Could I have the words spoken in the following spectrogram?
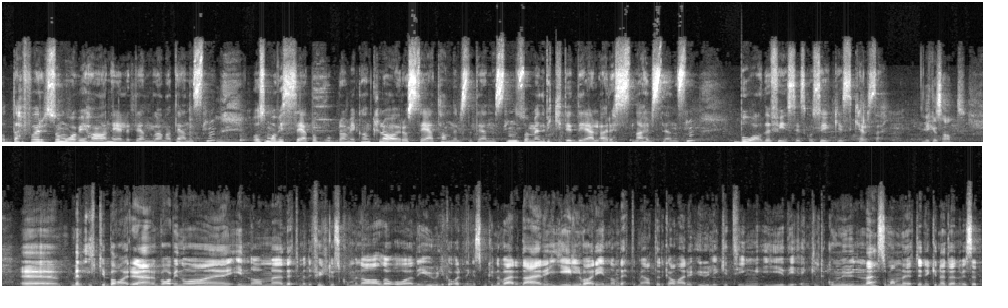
og Derfor så må vi ha en helhetlig gjennomgang av tjenesten. Mm. Og så må vi se på hvordan vi kan klare å se tannhelsetjenesten som en viktig del av resten av helsetjenesten. Både fysisk og psykisk helse. Ikke sant. Eh, men ikke bare var vi nå innom dette med det fylkeskommunale og de ulike ordningene som kunne være der. Gild var innom dette med at det kan være ulike ting i de enkelte kommunene. Så man møter ikke nødvendigvis et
